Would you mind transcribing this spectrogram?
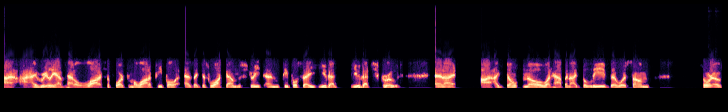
I I really have had a lot of support from a lot of people as I just walk down the street and people say, "You got you got screwed," and I I, I don't know what happened. I believe there was some sort of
